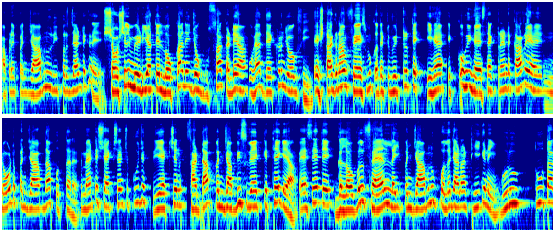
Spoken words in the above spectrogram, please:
ਆਪਣੇ ਪੰਜਾਬ ਨੂੰ ਰਿਪਰੈਜ਼ੈਂਟ ਕਰੇ। ਸੋਸ਼ਲ ਮੀਡੀਆ ਤੇ ਲੋਕਾਂ ਨੇ ਜੋ ਗੁੱਸਾ ਕੱਢਿਆ, ਉਹ ਦੇਖਣਯੋਗ ਸੀ। ਇੰਸਟਾਗ੍ਰam ਫੇਸਬੁੱਕ ਅਤੇ ਟਵਿੱਟਰ ਤੇ ਇਹ ਇੱਕੋ ਹੀ ਹੈਸ਼ਟੈਗ ਟ੍ਰੈਂਡ ਕਰ ਰਿਹਾ ਹੈ ਨੋਟ ਪੰਜਾਬ ਦਾ ਪੁੱਤਰ। ਕਮੈਂਟ ਸੈਕਸ਼ਨ ਚ ਕੁਝ ਰਿਐਕਸ਼ਨ ਸਾਡਾ ਪੰਜਾਬੀ ਸਵੇਕ ਕਿੱਥੇ ਗਿਆ? ਪੈਸੇ ਤੇ ਗਲੋਬਲ ਫੈਨ ਲਈ ਪੰਜਾਬ ਨੂੰ ਭੁੱਲ ਜਾਣਾ ਠੀਕ ਨਹੀਂ। ਗੁਰੂ, ਤੂੰ ਤਾਂ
